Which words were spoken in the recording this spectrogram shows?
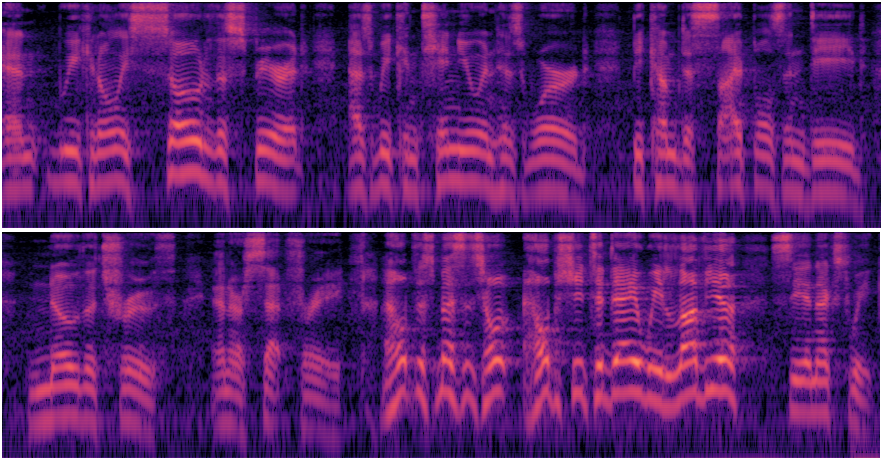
And we can only sow to the Spirit as we continue in His Word, become disciples indeed, know the truth, and are set free. I hope this message helps you today. We love you. See you next week.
